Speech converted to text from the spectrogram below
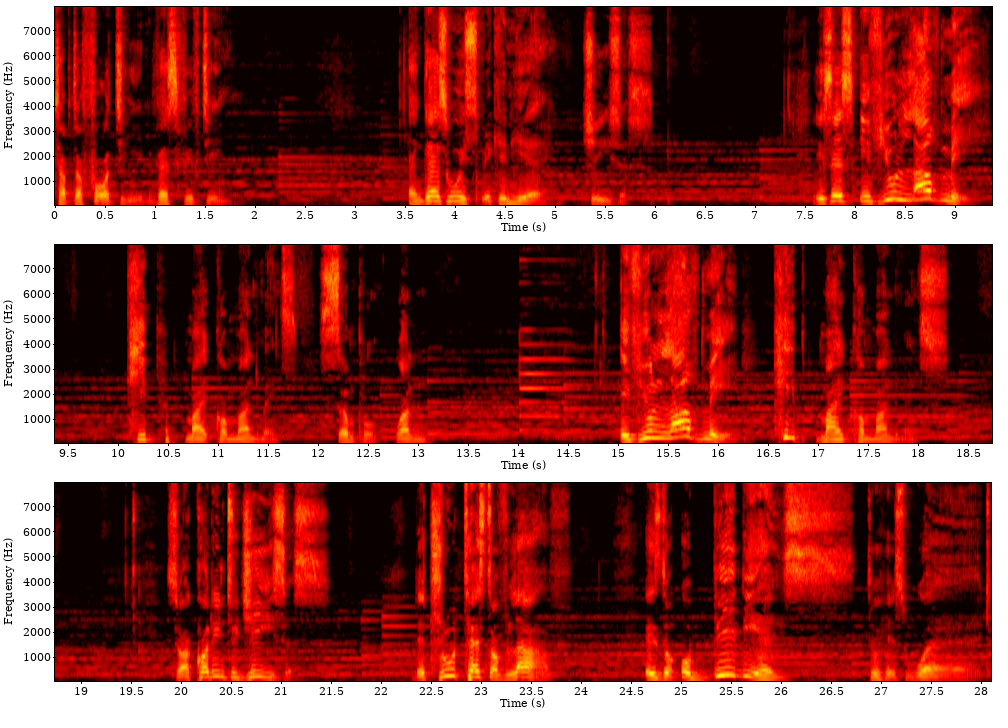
chapter 14, verse 15. And guess who is speaking here? Jesus. He says, If you love me, keep my commandments. Simple. One. If you love me, keep my commandments. So, according to Jesus, the true test of love is the obedience to his word.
